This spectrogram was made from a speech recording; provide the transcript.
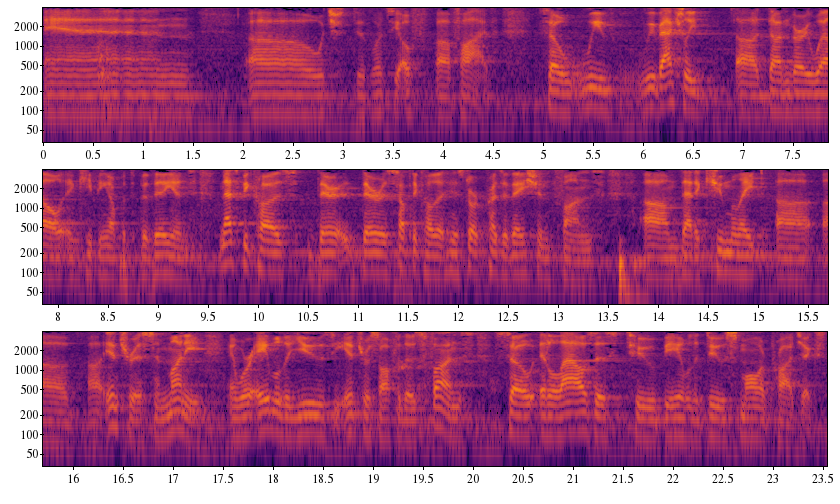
and uh, which, what's the, oh, uh, 5. So we've, we've actually uh, done very well in keeping up with the pavilions, and that's because there there is something called historic preservation funds um, that accumulate uh, uh, uh, interest and money, and we're able to use the interest off of those funds, so it allows us to be able to do smaller projects.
